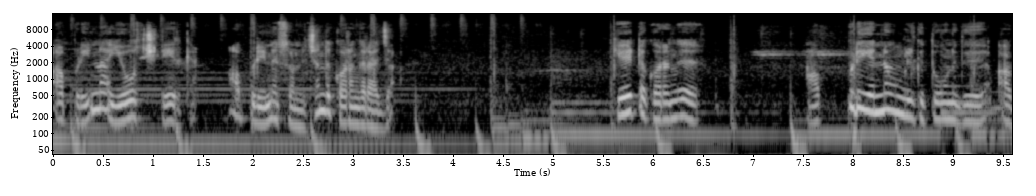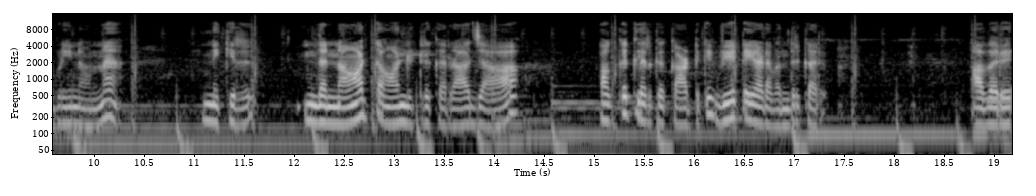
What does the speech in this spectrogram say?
அப்படின்னு நான் யோசிச்சுட்டே இருக்கேன். அப்படின்னு சொன்னுச்சு அந்த குரங்கு ராஜா கேட்ட குரங்கு அப்படி என்ன உங்களுக்கு தோணுது? அப்படின்னோடனே இன்னைக்கு இந்த நாட்டை ஆண்டுட்டு இருக்க ராஜா பக்கத்தில் இருக்க காட்டுக்கு வேட்டையாட வந்திருக்காரு. அவர்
